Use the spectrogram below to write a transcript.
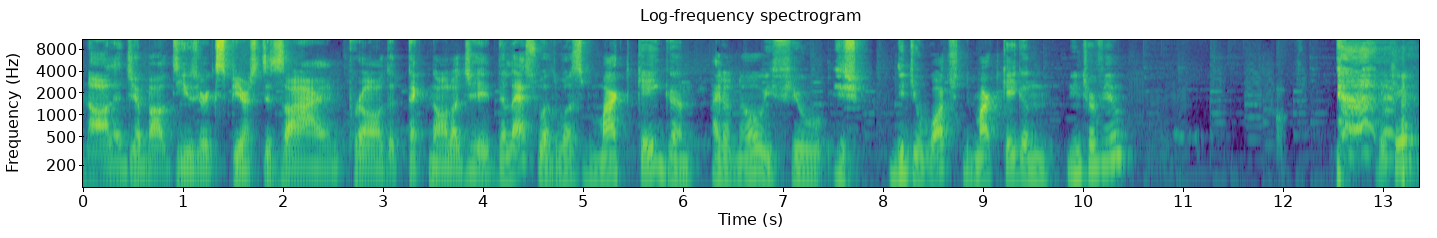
knowledge about user experience design, product technology. The last one was Mark Cagan. I don't know if you, you sh- did you watch the Mark Cagan interview. Did you?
